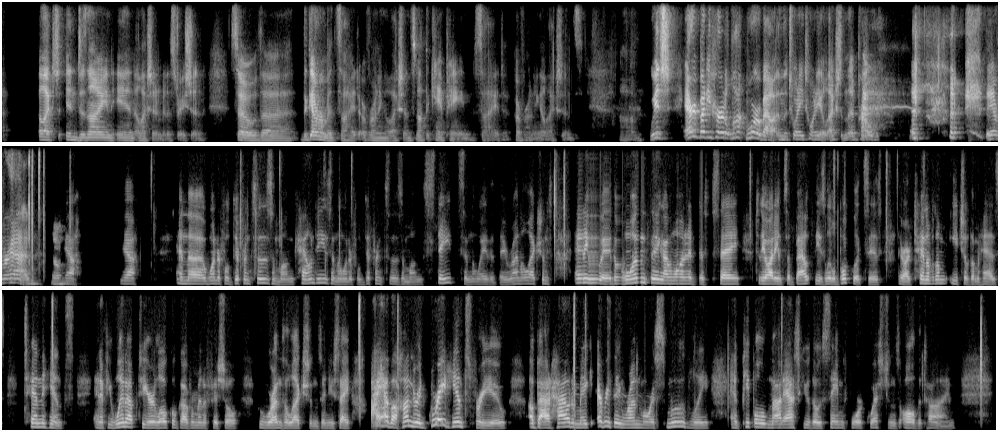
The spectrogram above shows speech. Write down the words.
election, in design in election administration. So the, the government side of running elections, not the campaign side of running elections um, which everybody heard a lot more about in the 2020 election than probably they ever had. So, Yeah. Yeah. And the wonderful differences among counties and the wonderful differences among states and the way that they run elections. Anyway, the one thing I wanted to say to the audience about these little booklets is there are 10 of them. Each of them has 10 hints. And if you went up to your local government official who runs elections and you say, I have a hundred great hints for you about how to make everything run more smoothly and people not ask you those same four questions all the time,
